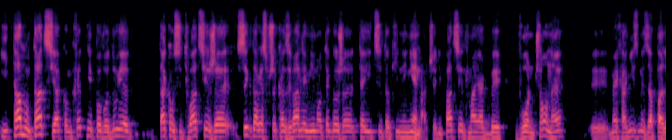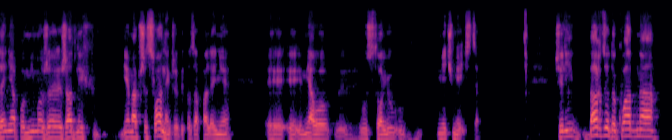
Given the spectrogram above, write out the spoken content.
I ta mutacja konkretnie powoduje taką sytuację, że sygnał jest przekazywany mimo tego, że tej cytokiny nie ma. Czyli pacjent ma jakby włączone y, mechanizmy zapalenia, pomimo że żadnych nie ma przesłanek, żeby to zapalenie y, y, miało w ustroju mieć miejsce. Czyli bardzo dokładna y,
